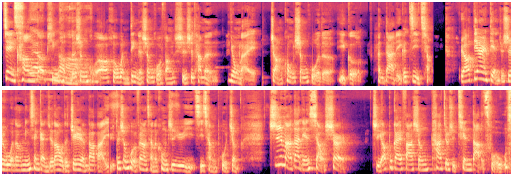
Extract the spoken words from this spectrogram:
健康的、平衡的生活呃和稳定的生活方式是他们用来掌控生活的一个很大的一个技巧。然后第二点就是，我能明显感觉到我的 J 人爸爸对生活有非常强的控制欲以及强迫症。芝麻大点小事儿，只要不该发生，它就是天大的错误。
